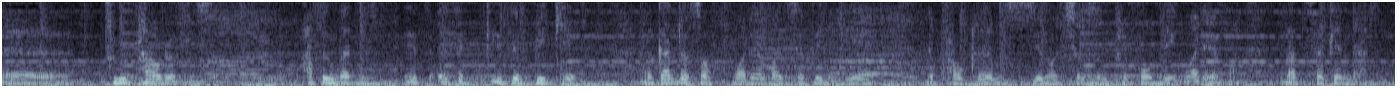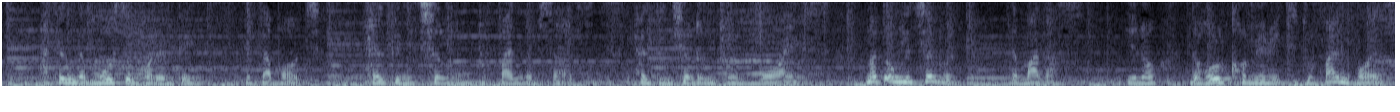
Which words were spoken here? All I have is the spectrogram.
uh, to be proud of yourself. I think that is it's, it's a it's a big gift, regardless of whatever is happening here, the programs, you know, children performing, whatever. That's secondary. I think the most important thing it's about helping children to find themselves, helping children to voice. Not only children, the mothers, you know, the whole community to find voice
